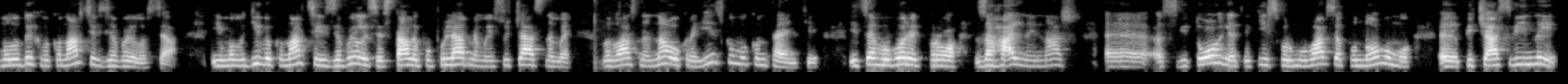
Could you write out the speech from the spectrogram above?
молодих виконавців з'явилося. І молоді виконавці з'явилися, стали популярними і сучасними власне на українському контенті. І це говорить про загальний наш е, світогляд, який сформувався по-новому е, під час війни.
